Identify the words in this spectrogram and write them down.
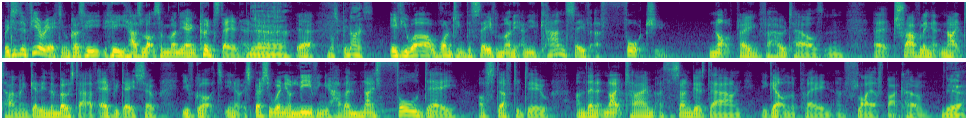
Which is infuriating because he, he has lots of money and could stay in hotels. Yeah. Yeah. must be nice. If you are wanting to save money, and you can save a fortune not playing for hotels and uh, traveling at night time and getting the most out of every day. So you've got, you know, especially when you're leaving, you have a nice full day of stuff to do. And then at night time, as the sun goes down, you get on the plane and fly off back home. Yeah.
